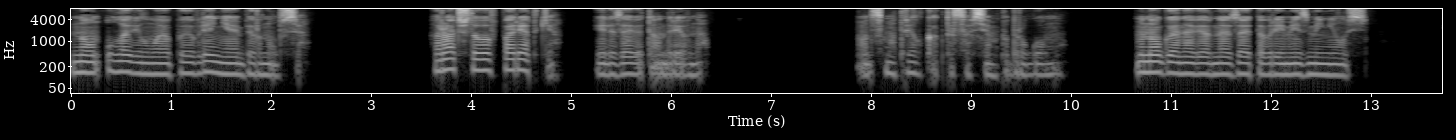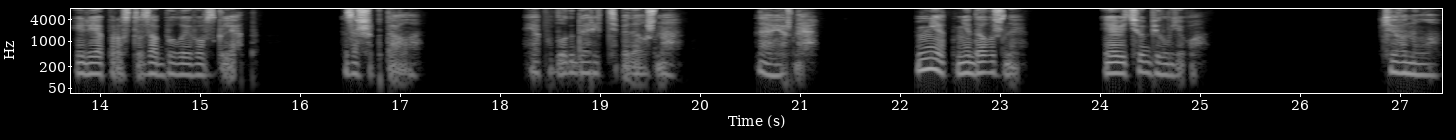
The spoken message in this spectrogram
но он уловил мое появление и обернулся. «Рад, что вы в порядке, Елизавета Андреевна». Он смотрел как-то совсем по-другому. Многое, наверное, за это время изменилось. Или я просто забыла его взгляд. Зашептала. «Я поблагодарить тебя должна. Наверное». «Нет, не должны. Я ведь убил его». Кивнула.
